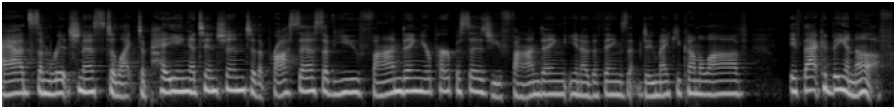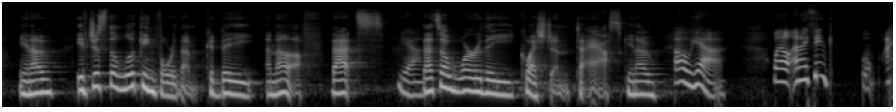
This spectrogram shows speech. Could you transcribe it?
add some richness to like to paying attention to the process of you finding your purposes, you finding, you know, the things that do make you come alive. If that could be enough, you know, if just the looking for them could be enough, that's yeah. That's a worthy question to ask, you know. Oh yeah. Well, and I think I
